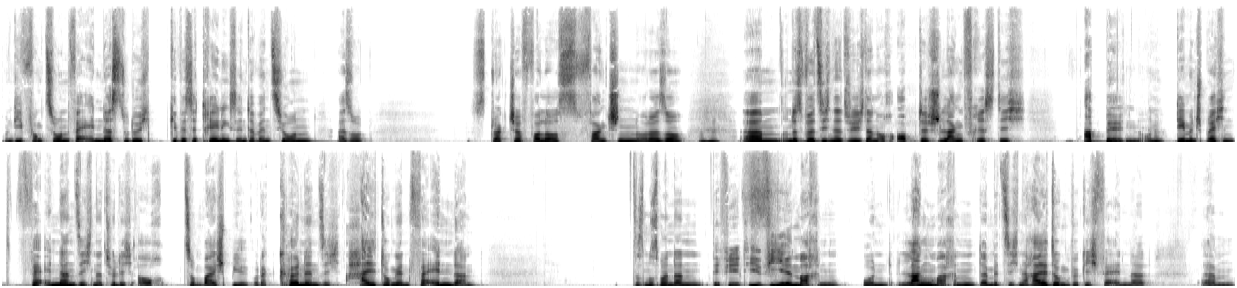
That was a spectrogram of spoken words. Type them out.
Und die Funktion veränderst du durch gewisse Trainingsinterventionen, also Structure follows Function oder so. Ähm, und es wird sich natürlich dann auch optisch langfristig abbilden. Und dementsprechend verändern sich natürlich auch zum Beispiel oder können sich Haltungen verändern. Das muss man dann Definitiv. viel machen und lang machen, damit sich eine Haltung wirklich verändert. ähm,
